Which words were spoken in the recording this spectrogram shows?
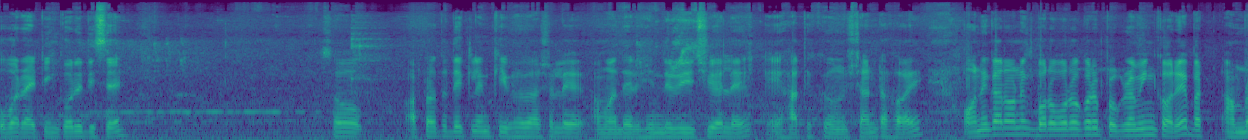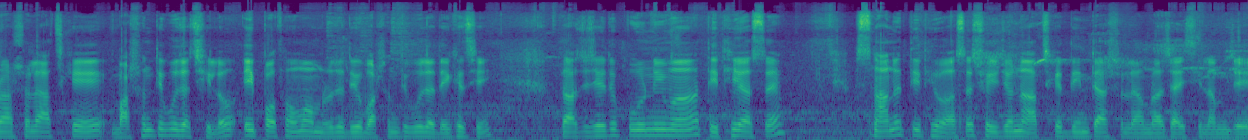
ওভার রাইটিং করে দিছে। সো আপনারা তো দেখলেন কীভাবে আসলে আমাদের হিন্দু রিচুয়ালে এই হাতে অনুষ্ঠানটা হয়। অনেক আর অনেক বড় বড় করে প্রোগ্রামিং করে বাট আমরা আসলে আজকে বাসন্তী পূজা ছিল। এই প্রথম আমরা যদিও বাসন্তী পূজা দেখেছি, তো আজ যেহেতু পূর্ণিমা তিথি আছে, স্নানের তিথিও আছে, সেই জন্য আজকের দিনটা আসলে আমরা চাইছিলাম যে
